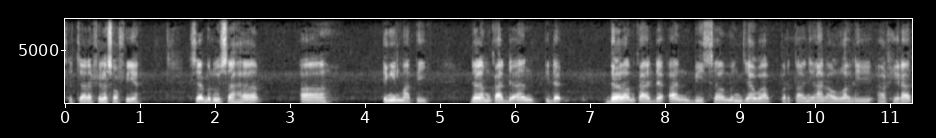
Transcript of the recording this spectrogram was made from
secara filosofi ya. Saya berusaha ingin mati. Dalam keadaan tidak dalam keadaan bisa menjawab pertanyaan Allah di akhirat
